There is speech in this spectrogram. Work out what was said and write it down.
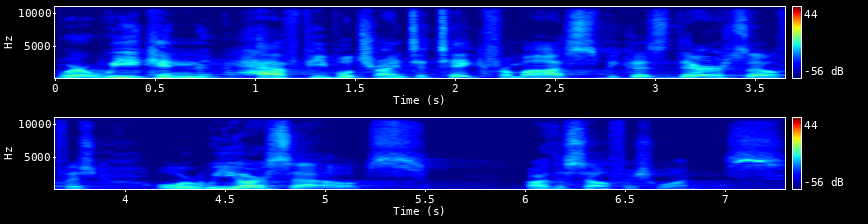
Where we can have people trying to take from us because they're selfish, or we ourselves are the selfish ones.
